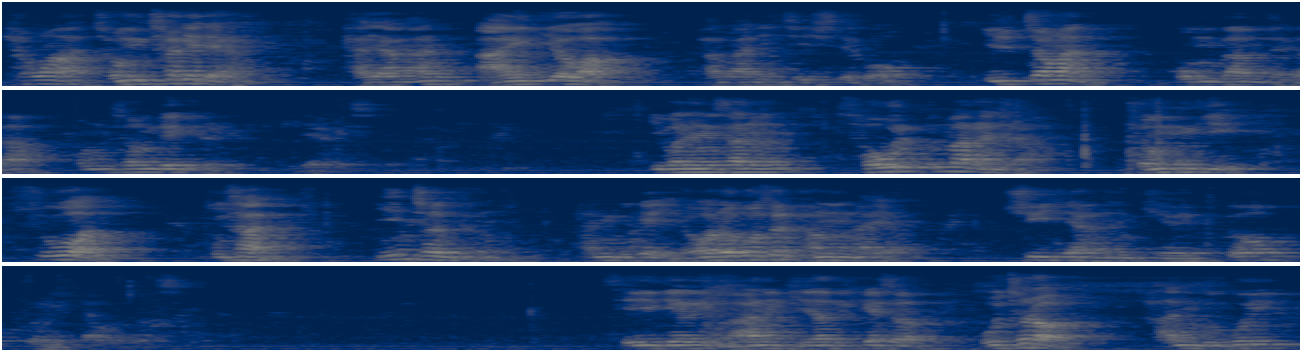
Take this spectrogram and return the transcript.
평화 정착에 대한 다양한 아이디어와 방안이 제시되고 일정한 공감대가 형성되기를 기대하겠습니다. 이번 행사는 서울뿐만 아니라 경기, 수원, 부산, 인천 등 한국의 여러 곳을 방문하여 취재하는 계획도 들어있다고 들었습니다. 세계의 많은 기자들께서 모처럼 한국의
